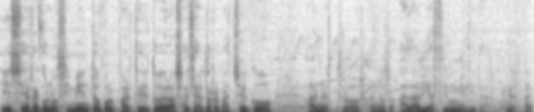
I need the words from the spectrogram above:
ese reconocimiento por parte de toda la sociedad de Torre Pacheco a, nuestros, a la aviación militar en España.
